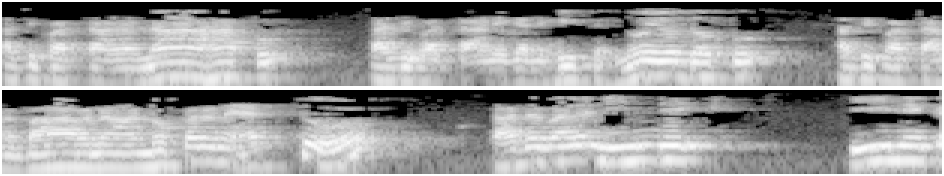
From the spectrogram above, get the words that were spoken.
සතිපට්ඨාන නාහපු සතිපට්ඨාන ගැන හිත නොයොදපු සතිපට්ඨාන භාවනා නොකරන ඇත්තෝ තද බල නින්නේ ඊනක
